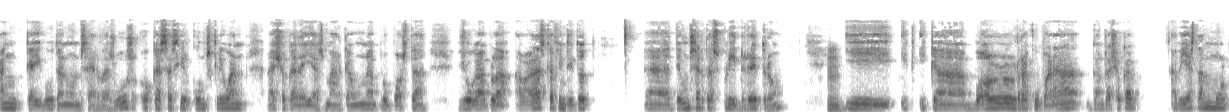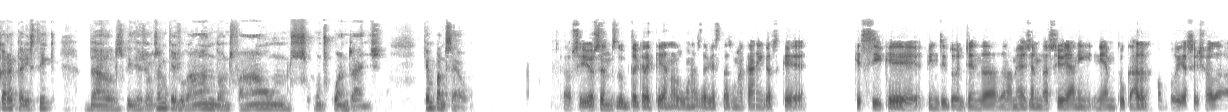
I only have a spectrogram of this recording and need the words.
han caigut en un cert desús o que se circunscriuen a això que deies, Marc, a una proposta jugable, a vegades que fins i tot eh, té un cert esprit retro Mm. i, i, i que vol recuperar doncs, això que havia estat molt característic dels videojocs en què jugàvem doncs, fa uns, uns quants anys. Què en penseu? O sigui, jo sens dubte crec que hi ha algunes d'aquestes mecàniques que, que sí que fins i tot gent de, de la meva generació ja ni, ni hem tocat, com podria ser això de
